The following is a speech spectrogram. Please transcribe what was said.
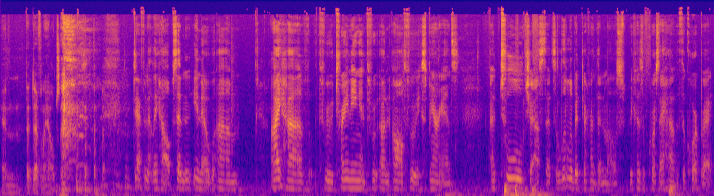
and that definitely helps. definitely helps. And you know, um, I have through training and through and all through experience a tool chest that's a little bit different than most because of course I have the corporate,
